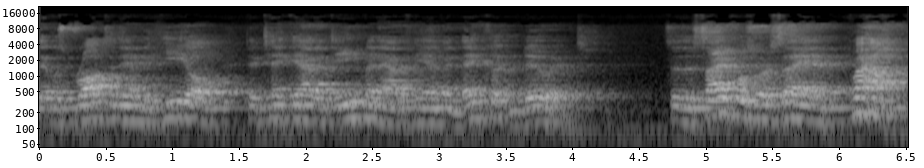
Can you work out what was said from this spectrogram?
that was brought to them to heal, to take out a demon out of him, and they couldn't do it. So the disciples were saying, Wow,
